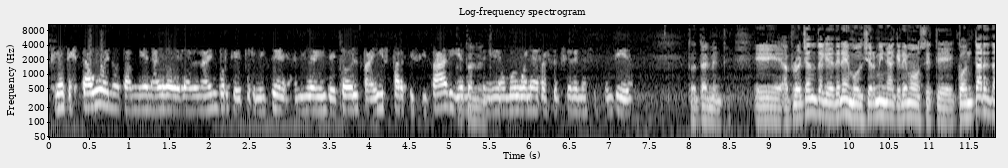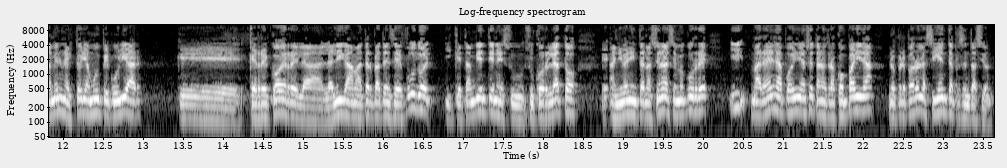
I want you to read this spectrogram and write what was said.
creo que está bueno también algo del online porque permite a nivel de todo el país participar y hemos tenido muy buena recepción en ese sentido. Totalmente. Eh, aprovechando que te tenemos, Guillermina, queremos este, contarte también una historia muy peculiar que, recorre la, Liga Amateur Platense de Fútbol y que también tiene su, correlato eh, a nivel internacional, se me ocurre. Y Maranela Polina Z, nuestra compañera, nos preparó la siguiente presentación.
